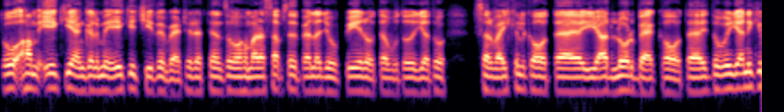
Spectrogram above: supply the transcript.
تو ہم ایک ہی اینگل میں ایک ہی چیز میں بیٹھے رہتے ہیں۔ تو ہمارا سب سے پہلا جو پین ہوتا ہے وہ تو یا تو سروائکل کا ہوتا ہے یا لوور بیک کا ہوتا ہے۔ تو یعنی کہ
